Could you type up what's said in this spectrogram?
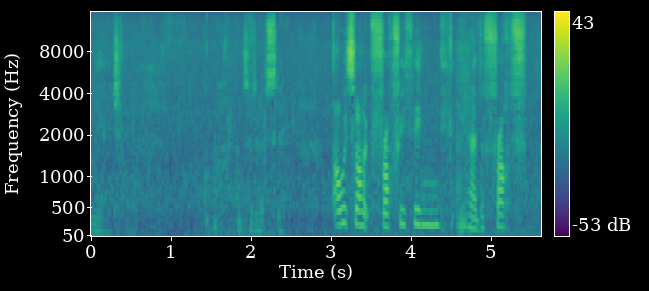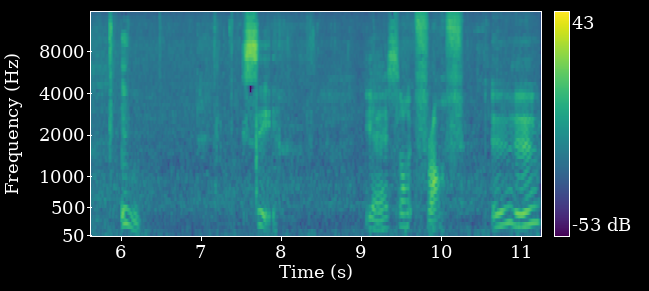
on the edge. Oh, once I. Oh, it's like frothy thing. You know, the froth. Ooh. See? Yeah, it's like froth. Ooh.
